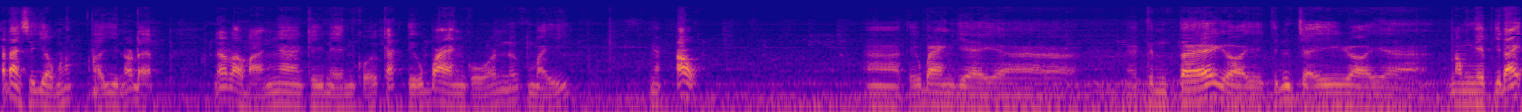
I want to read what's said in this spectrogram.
Cái này sử dụng lắm tại vì nó đẹp. Đó là bạn à, kỷ niệm của các tiểu bang của nước Mỹ. Oh. à, tiểu bang về à, à, kinh tế rồi chính trị rồi à, nông nghiệp gì đấy.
